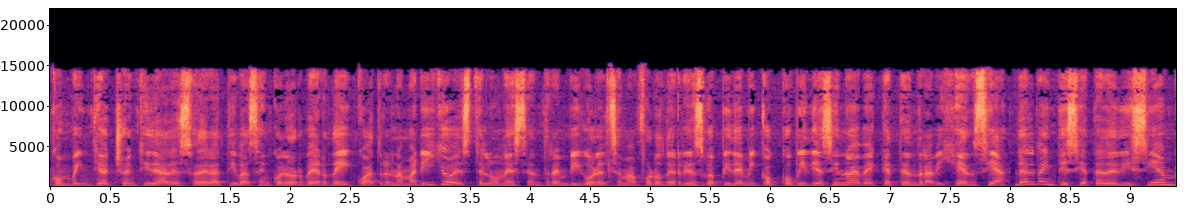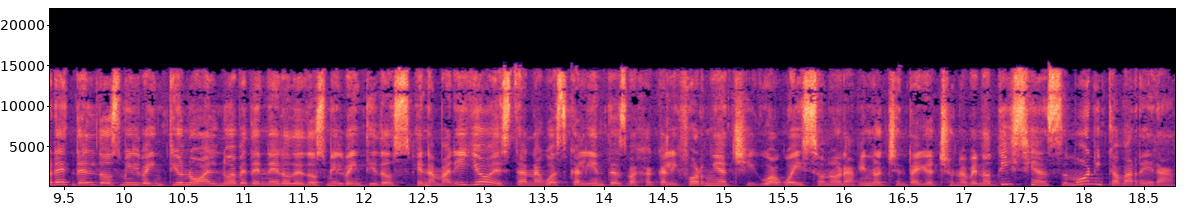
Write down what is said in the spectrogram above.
Con 28 entidades federativas en color verde y 4 en amarillo, este lunes entra en vigor el semáforo de riesgo epidémico COVID-19 que tendrá vigencia del 27 de diciembre del 2021 al 9 de enero de 2022. En amarillo están Aguascalientes, Baja California, Chihuahua y Sonora. En 889 Noticias, Mónica Barrera.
